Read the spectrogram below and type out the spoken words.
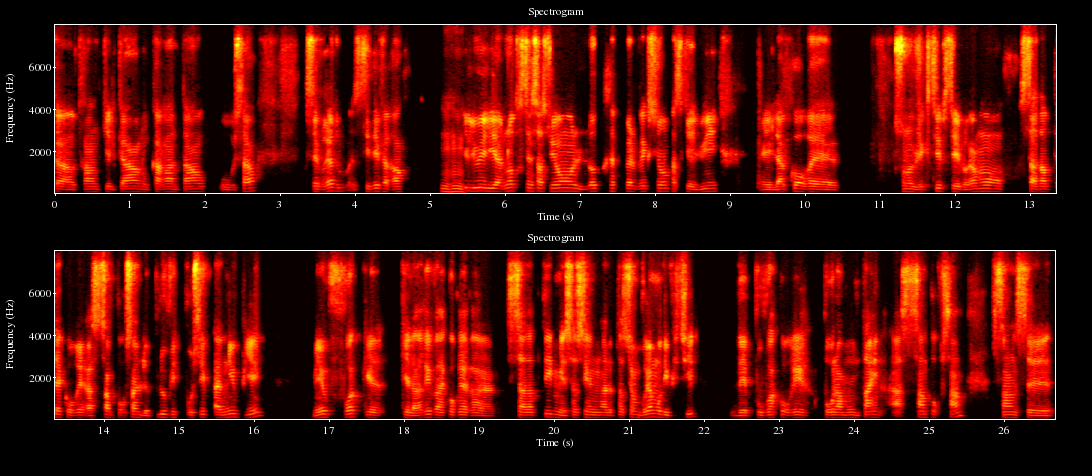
qua- 30 quelqu'un, ou 40 ans, ou ça, c'est vrai, c'est différent. Mhm. Lui, il y a une autre sensation, l'autre perfection, parce que lui, il a encore, euh, son objectif, c'est vraiment s'adapter à courir à 100% le plus vite possible à nu-pied. Mais une fois que- qu'elle arrive à courir, euh, s'adapter, mais ça, c'est une adaptation vraiment difficile de pouvoir courir pour la montagne à 100% sans se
